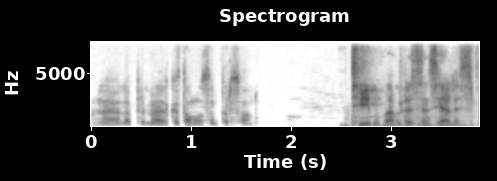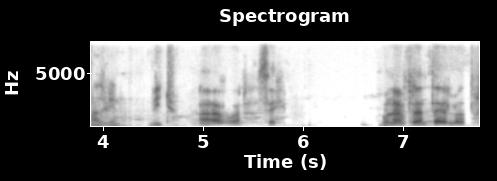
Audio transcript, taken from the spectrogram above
La, primera vez que estamos en persona. Sí, presenciales, más bien dicho. Ah, bueno, sí. Uno enfrente del otro.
